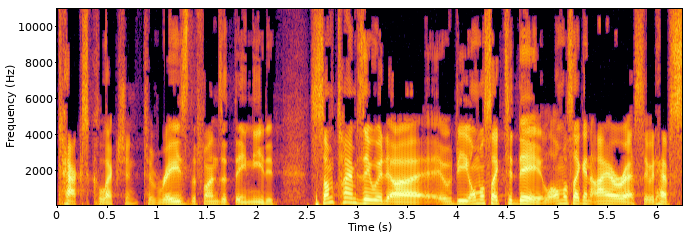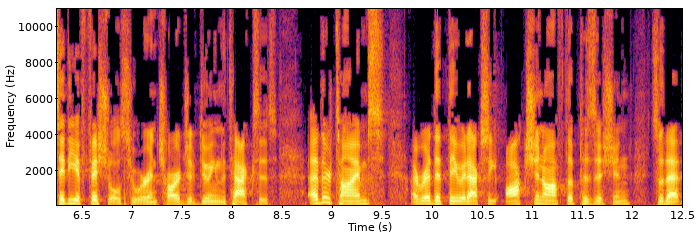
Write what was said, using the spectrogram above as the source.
tax collection to raise the funds that they needed. Sometimes they would, uh, it would be almost like today, almost like an IRS. They would have city officials who were in charge of doing the taxes. Other times, I read that they would actually auction off the position so that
